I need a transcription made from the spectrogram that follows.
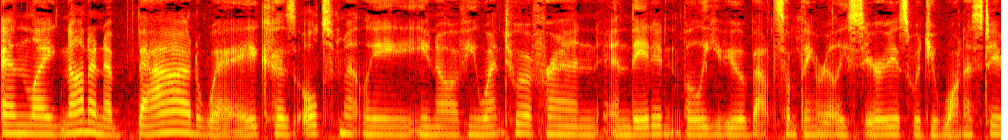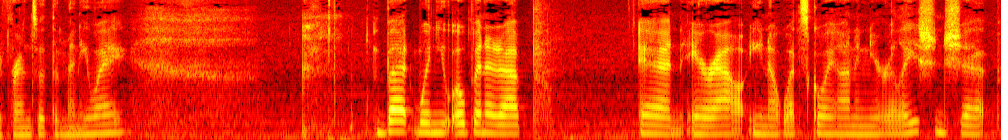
and like not in a bad way, because ultimately, you know, if you went to a friend and they didn't believe you about something really serious, would you want to stay friends with them anyway? But when you open it up and air out, you know, what's going on in your relationship,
